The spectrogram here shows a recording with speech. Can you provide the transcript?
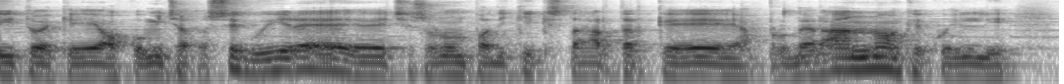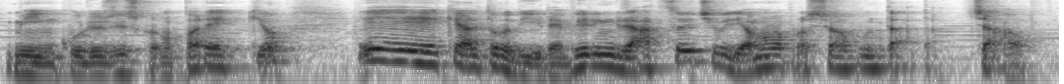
incuriosito e che ho cominciato a seguire, ci sono un po' di Kickstarter che approderanno, anche quelli mi incuriosiscono parecchio, e che altro dire, vi ringrazio e ci vediamo alla prossima puntata. Ciao!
